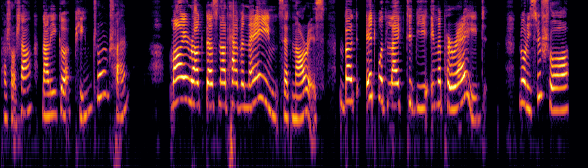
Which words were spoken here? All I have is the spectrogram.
他手上拿了一个瓶中船。My rock does not have a name," said Norris, "but it would like to be in the parade." 诺里斯说：“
